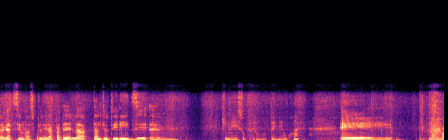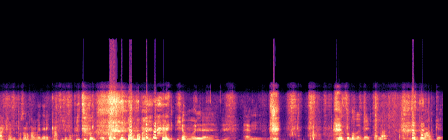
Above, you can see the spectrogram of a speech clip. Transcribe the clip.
Ragazzi, una splendida padella, tanti utilizzi, ehm, cinese però bene uguale. E... No, le marche non si possono far vedere, cazzo c'è dappertutto. Mettiamo, il... ehm, non so dove metterla, sotto marche.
